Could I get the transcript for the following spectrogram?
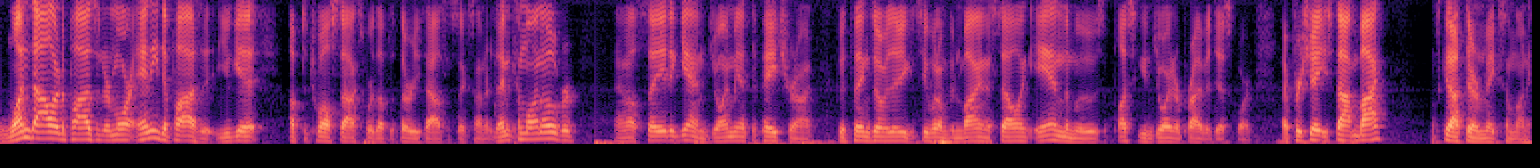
$1 deposit or more, any deposit, you get up to 12 stocks worth up to 30,600. Then come on over and I'll say it again. Join me at the Patreon. Good things over there. You can see what I've been buying and selling and the moves. Plus, you can join our private Discord. I appreciate you stopping by. Let's get out there and make some money.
